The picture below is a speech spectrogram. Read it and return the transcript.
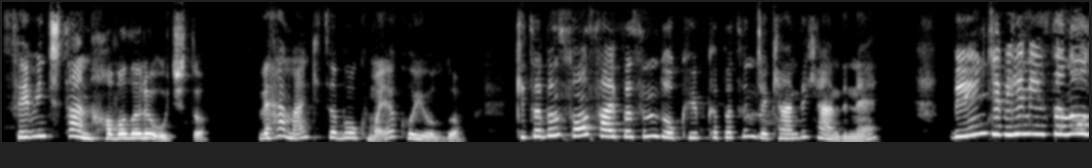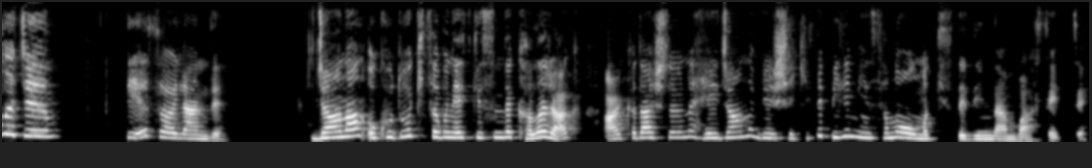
sevinçten havalara uçtu ve hemen kitabı okumaya koyuldu. Kitabın son sayfasını da okuyup kapatınca kendi kendine "Büyüyünce bilim insanı olacağım." diye söylendi. Canan okuduğu kitabın etkisinde kalarak arkadaşlarına heyecanlı bir şekilde bilim insanı olmak istediğinden bahsetti.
